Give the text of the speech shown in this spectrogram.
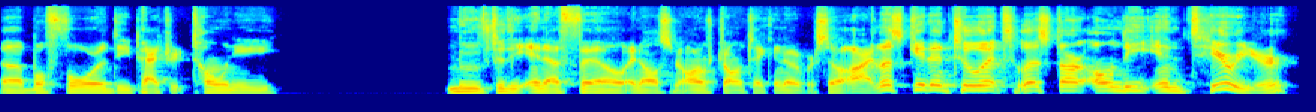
uh, before the Patrick Toney move to the NFL and Austin Armstrong taking over. So, all right, let's get into it. Let's start on the interior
